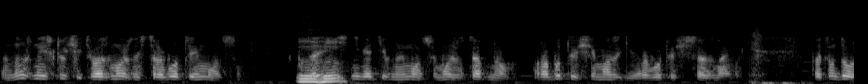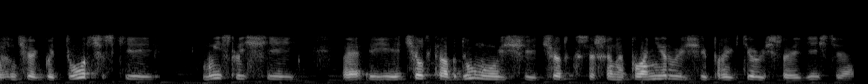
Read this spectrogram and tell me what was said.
нужно исключить возможность работы эмоций. Подавить угу. негативную эмоцию может одно. Работающие мозги, работающее сознание. Поэтому должен человек быть творческий, мыслящий и четко обдумывающий, четко совершенно планирующий, проектирующий свои действия.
